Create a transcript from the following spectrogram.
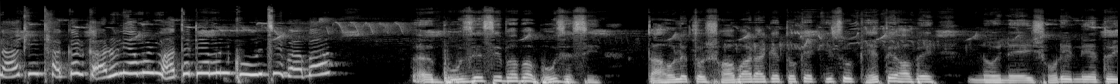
না খেয়ে থাকার কারণে আমার মাথাটা এমন ঘুরছে বাবা। বুঝেছি বাবা বুঝেছি। তাহলে তো সবার আগে তোকে কিছু খেতে হবে নইলে এই শরীর নিয়ে তুই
